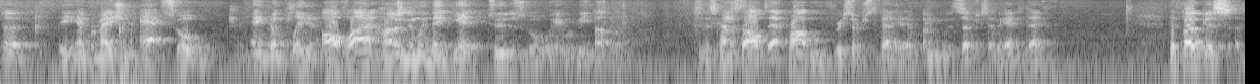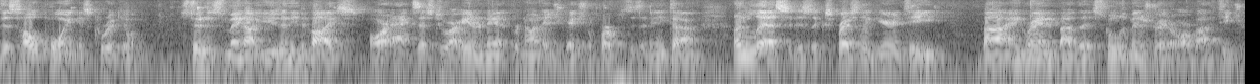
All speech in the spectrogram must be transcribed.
the the information at school and complete it offline at home. And when they get to the school, it would be uploaded. So this kind of solves that problem with research today, that- I mean, with subjects that we have today. The focus of this whole point is curriculum. Students may not use any device or access to our internet for non-educational purposes at any time unless it is expressly guaranteed by and granted by the school administrator or by the teacher.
